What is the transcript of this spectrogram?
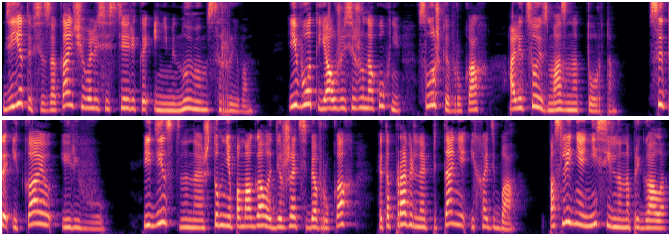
Диеты все заканчивались истерикой и неминуемым срывом. И вот я уже сижу на кухне с ложкой в руках, а лицо измазано тортом. Сыто икаю и реву. Единственное, что мне помогало держать себя в руках – это правильное питание и ходьба. Последнее не сильно напрягало,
